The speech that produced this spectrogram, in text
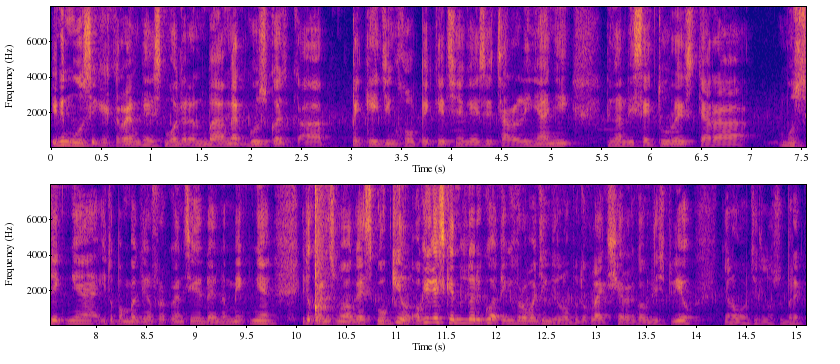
Ini musiknya keren guys, modern banget. Gue suka uh, packaging whole package-nya guys. Cara dinyanyi dengan disaturate secara musiknya, itu pembagian frekuensinya, dynamicnya, itu keren semua guys. Gokil. Oke guys, sekian dulu dari gue. Thank you for watching. Jangan lupa untuk like, share, dan komen di video. Jangan lupa untuk subscribe,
